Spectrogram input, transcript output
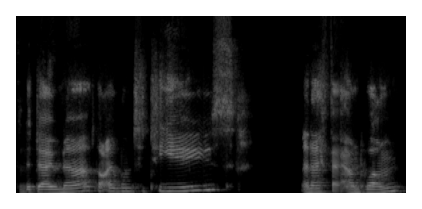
for the donor that I wanted to use. And I found one.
